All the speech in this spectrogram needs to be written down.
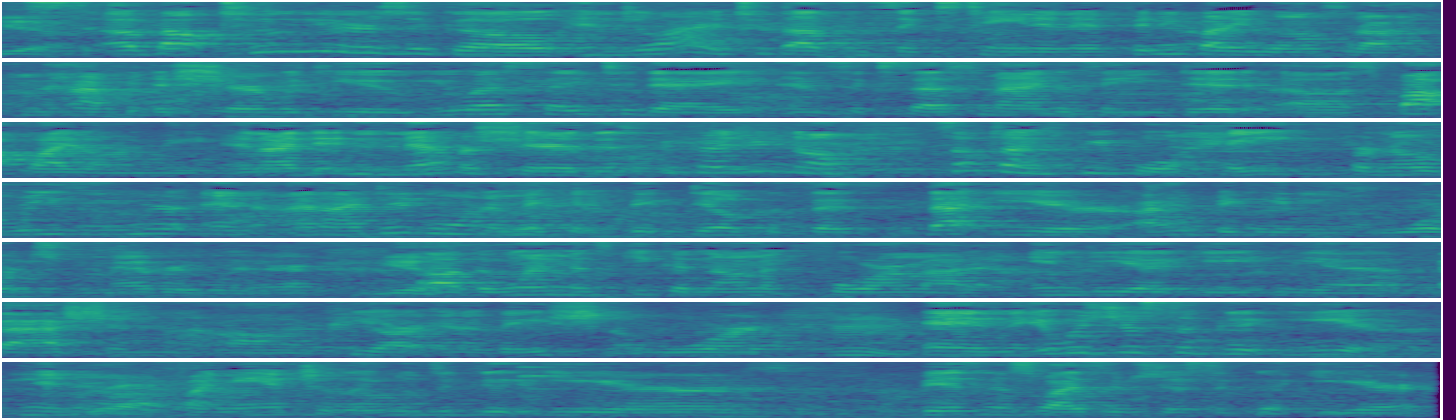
Yeah. About two years ago, in July of 2016, and if anybody wants it, I'm happy to share with you. USA Today and Success Magazine did a spotlight on me, and I didn't never share this because you know sometimes people hate for no reason and, and I didn't want to make it a big deal because that, that year I had been getting awards from everywhere. Yeah. Uh, the Women's Economic Forum out of India gave me a fashion uh, PR innovation award, and it was just a good year. You know. Right. financially, it was a good year business wise, it was just a good year.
